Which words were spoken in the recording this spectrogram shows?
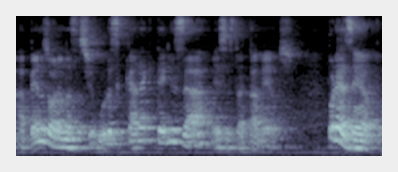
apenas olhando essas figuras, caracterizar esses tratamentos. Por exemplo,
